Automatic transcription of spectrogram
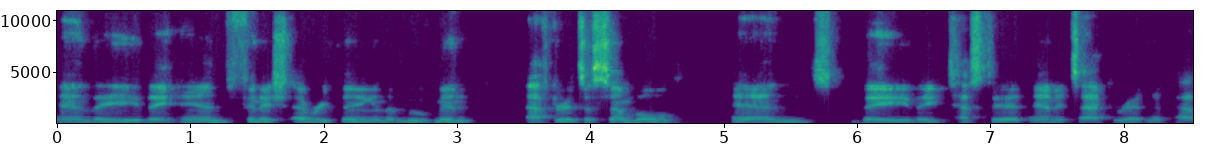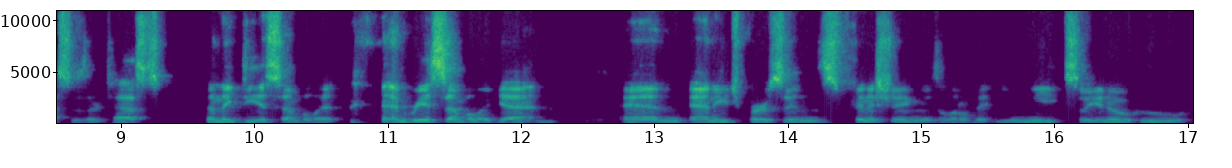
and they they hand finish everything and the movement after it's assembled and they they test it and it's accurate and it passes their tests then they deassemble it and reassemble again. And and each person's finishing is a little bit unique. So you know who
